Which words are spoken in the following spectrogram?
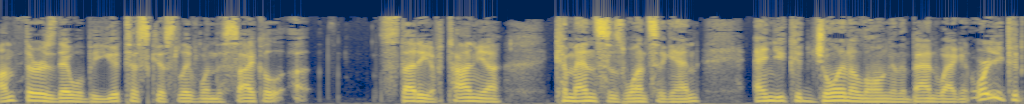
on Thursday will be Yud Tes Kislev when the cycle uh, study of Tanya commences once again, and you could join along in the bandwagon, or you could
